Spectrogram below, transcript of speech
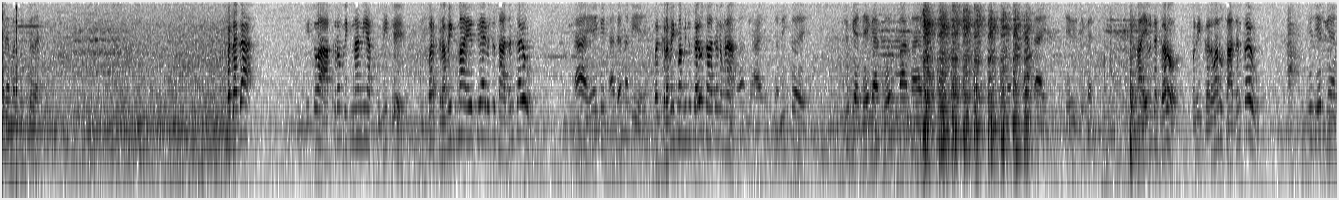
એને મજબૂત કરાય પણ દાદા એ તો આક્રમ વિજ્ઞાનની આ ખૂબી છે. પણ ક્રમિકમાં એ સિવાય બીજું સાધન કયું? હા એ કઈ સાધન નથી પણ ક્રમિકમાં બીજું કયું સાધન હમણાં? ક્રમિક તો શું કે છે કે આ ક્રોધ માન થાય એવી રીતે હા એવી રીતે કરો. પણ એ કરવાનું સાધન કયું? એ જે જ્ઞાન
